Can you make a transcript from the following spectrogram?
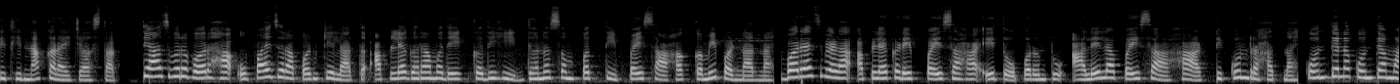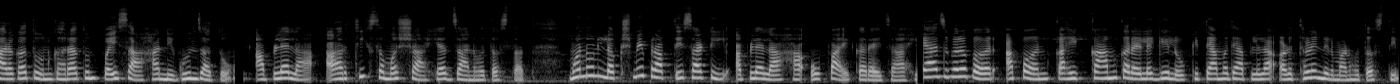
तिथींना करायचे असतात. त्याचबरोबर हा उपाय जर आपण केला तर आपल्या घरामध्ये कधीही धनसंपत्ती पैसा हा कमी पडणार नाही. बऱ्याच वेळा आपल्याकडे पैसा हा येतो परंतु आलेला पैसा हा टिकून राहत नाही. कोणत्या ना कोणत्या मार्गातून घरातून पैसा हा निघून जातो. आपल्याला आर्थिक समस्या ह्या जाणवत असतात. म्हणून लक्ष्मी प्राप्तीसाठी आपल्याला हा उपाय करायचा आहे. त्याचबरोबर आपण काही काम करायला गेलो की त्यामध्ये आपल्याला अडथळे निर्माण होत असतील.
